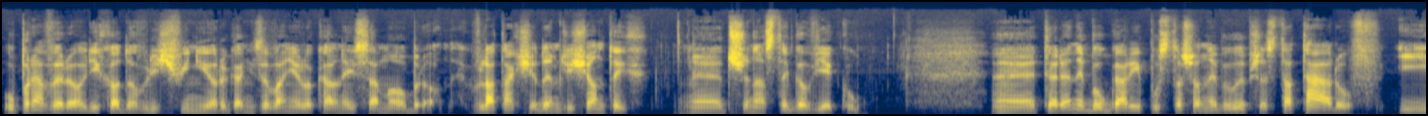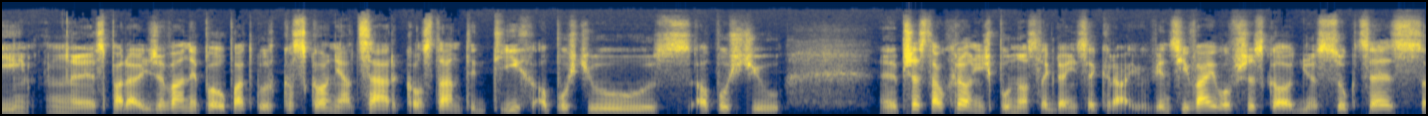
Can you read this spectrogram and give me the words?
uprawy roli, hodowli świni i organizowania lokalnej samoobrony. W latach 70. XIII e, wieku e, Tereny Bułgarii pustoszone były przez Tatarów i e, sparaliżowany po upadku Koskonia car Konstantyn Tich opuścił, opuścił E, przestał chronić północne granice kraju, więc Iwajło wszystko odniósł sukces,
